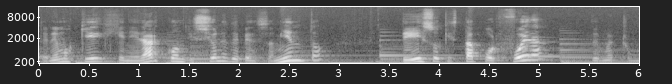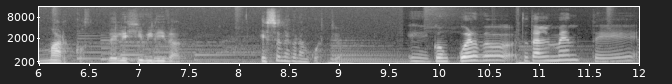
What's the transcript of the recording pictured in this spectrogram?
Tenemos que generar condiciones de pensamiento de eso que está por fuera de nuestros marcos de elegibilidad. Esa es la gran cuestión. Eh, concuerdo totalmente.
